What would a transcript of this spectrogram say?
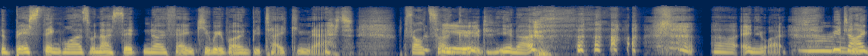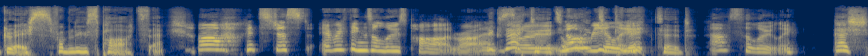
the best thing was when I said, no, thank you. We won't be taking that. It felt so you. good, you know. Uh, anyway, mm. we hmm. digress from loose parts. Oh, it's just everything's a loose part, right? Exactly. So it's not really connected. Absolutely. Ash,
